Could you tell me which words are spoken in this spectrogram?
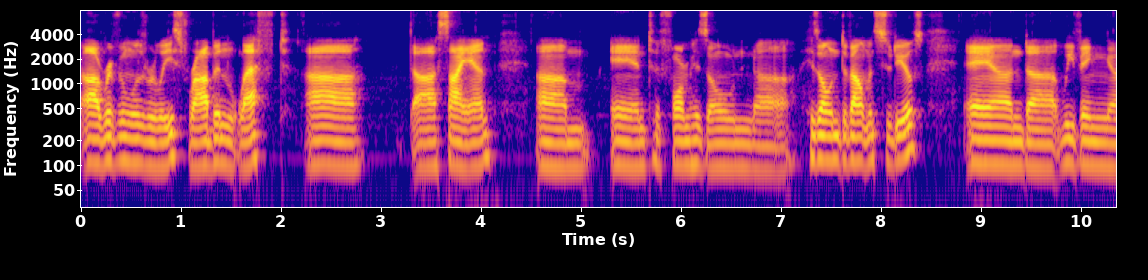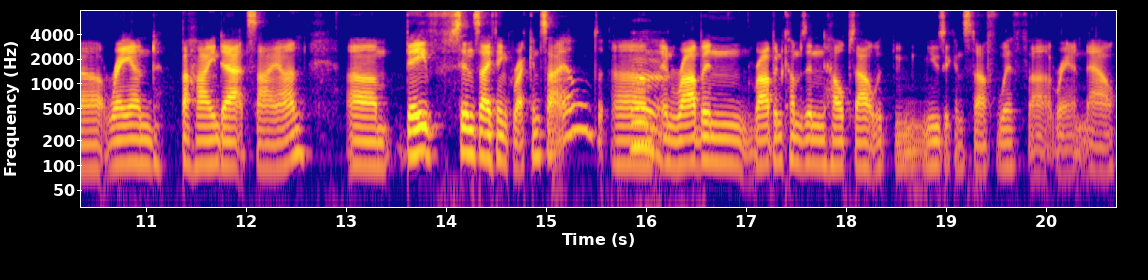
uh, Riven was released, Robin left uh, uh, Cyan um, and to form his own uh, his own development studios, and uh, leaving uh, Rand behind at Cyan. Um, they've since I think reconciled, um, and Robin Robin comes in and helps out with music and stuff with uh, Rand now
